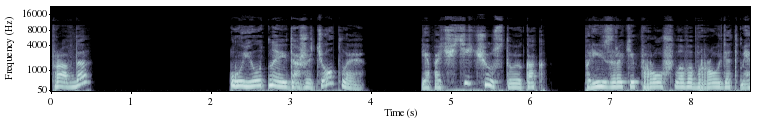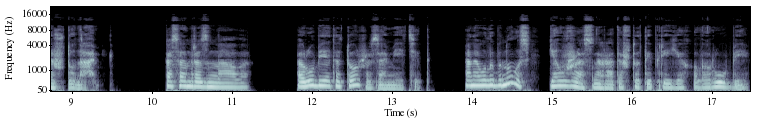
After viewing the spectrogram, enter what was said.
правда? Уютная и даже теплая. Я почти чувствую, как призраки прошлого бродят между нами. Кассандра знала. Руби это тоже заметит. Она улыбнулась. «Я ужасно рада, что ты приехала, Руби».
